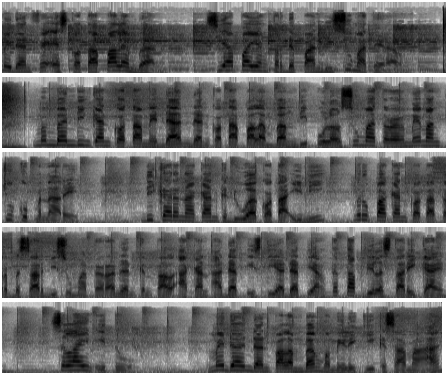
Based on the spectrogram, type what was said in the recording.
Medan vs Kota Palembang. Siapa yang terdepan di Sumatera? Membandingkan Kota Medan dan Kota Palembang di Pulau Sumatera memang cukup menarik. Dikarenakan kedua kota ini merupakan kota terbesar di Sumatera dan kental akan adat istiadat yang tetap dilestarikan. Selain itu, Medan dan Palembang memiliki kesamaan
